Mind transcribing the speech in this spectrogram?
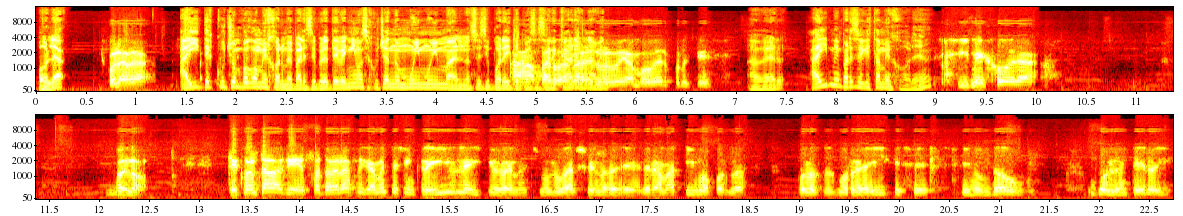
Hola. Hola, hola. Ahí te escucho un poco mejor, me parece, pero te venimos escuchando muy, muy mal. No sé si por ahí te Ah, puedes acercar perdón, a ver, me voy a mover porque A ver, ahí me parece que está mejor, ¿eh? si mejora... Bueno, te contaba que fotográficamente es increíble y que bueno, es un lugar lleno de dramatismo por lo, por lo que ocurrió ahí, que se, inundó un, un pueblo entero y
